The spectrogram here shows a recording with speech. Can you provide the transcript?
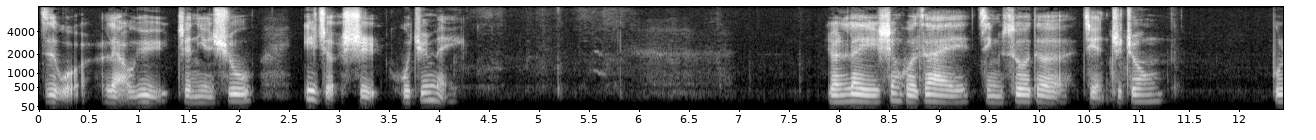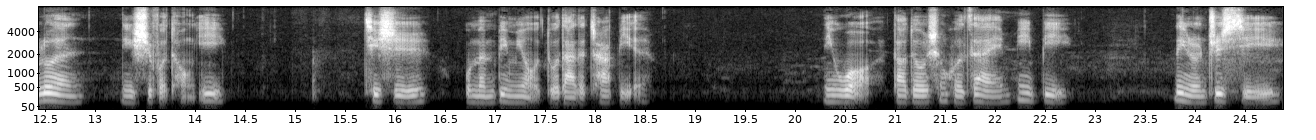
自我疗愈正念书》，译者是胡君美。人类生活在紧缩的茧之中，不论。你是否同意？其实我们并没有多大的差别。你我大都生活在密闭、令人窒息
